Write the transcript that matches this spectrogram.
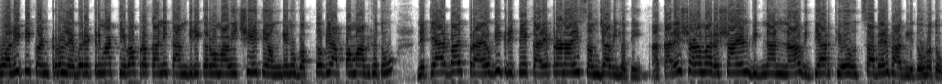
ક્વોલિટી કંટ્રોલ લેબોરેટરીમાં કેવા પ્રકારની કામગીરી કરવામાં આવી છે તે અંગેનું વક્તવ્ય આપવામાં આવ્યું હતું ને ત્યારબાદ પ્રાયોગિક રીતે કાર્યપ્રણાલી સમજાવી હતી. આ કાર્યશાળામાં રસાયણ વિજ્ઞાનના વિદ્યાર્થીઓએ ઉત્સાહભેર ભાગ લીધો હતો.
